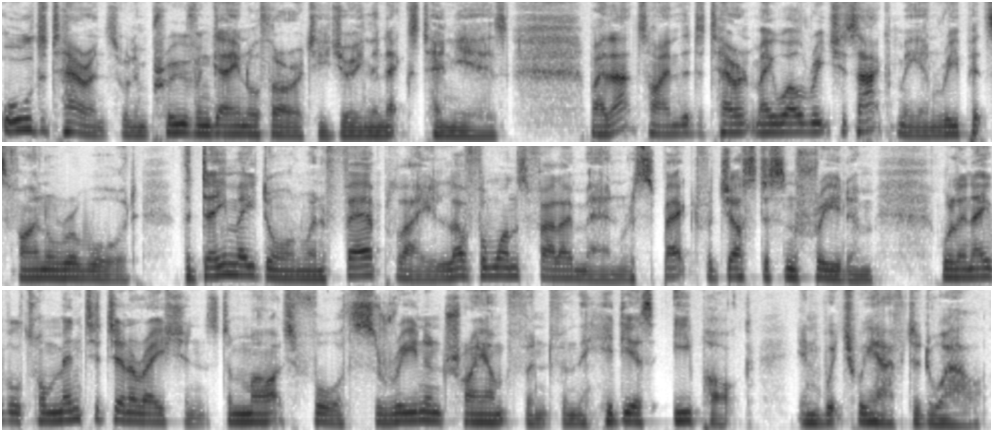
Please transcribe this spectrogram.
All deterrents will improve and gain authority during the next 10 years. By that time, the deterrent may well reach its acme and reap its final reward. The day may dawn when fair play, love for one's fellow men, respect for justice and freedom will enable tormented generations to march forth serene and triumphant from the hideous epoch in which we have to dwell.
